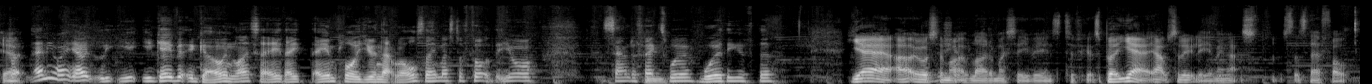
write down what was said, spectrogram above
Yeah, But anyway, you, know, you, you gave it a go, and like I say, they, they employed you in that role, so they must have thought that your sound effects hmm. were worthy of the. yeah. I also might have lied on my CV and certificates, but yeah, absolutely. I mean, that's that's, that's their fault.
